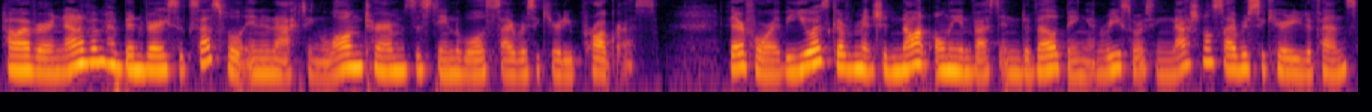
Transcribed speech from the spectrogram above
However, none of them have been very successful in enacting long term, sustainable cybersecurity progress. Therefore, the U.S. government should not only invest in developing and resourcing national cybersecurity defense,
